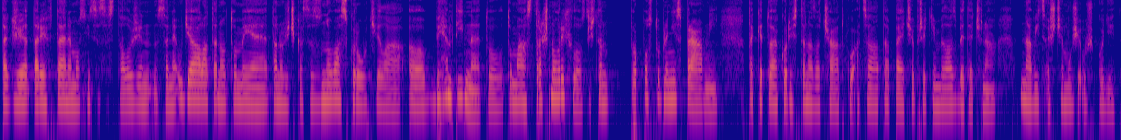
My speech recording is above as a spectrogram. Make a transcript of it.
Takže tady v té nemocnici se stalo, že se neudělala tenotomie, ta nožička se znova skroutila eh, během týdne. To, to má strašnou rychlost. Když ten postup není správný, tak je to jako když jste na začátku a celá ta péče předtím byla zbytečná. Navíc ještě může uškodit.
